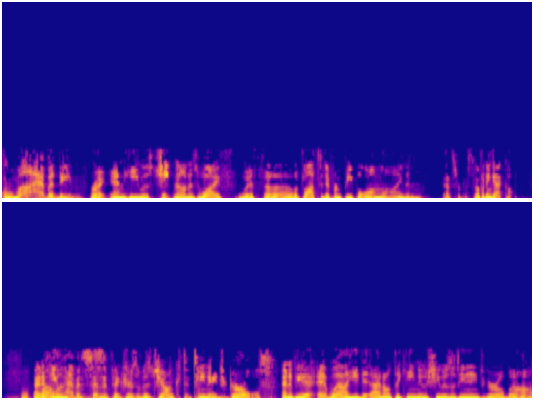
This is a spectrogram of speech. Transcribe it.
Huma Abedin. Right, and he was cheating on his wife with uh, with lots of different people online and that sort of stuff, and he got caught. And well, if you haven't sending pictures of his junk to teenage girls. and if you uh, well, he did, I don't think he knew she was a teenage girl, but Oh.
